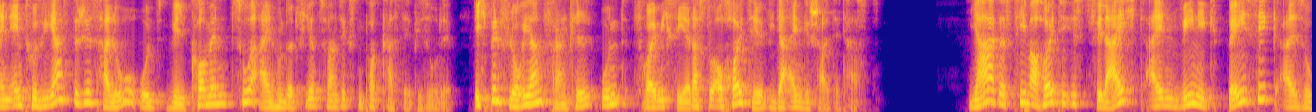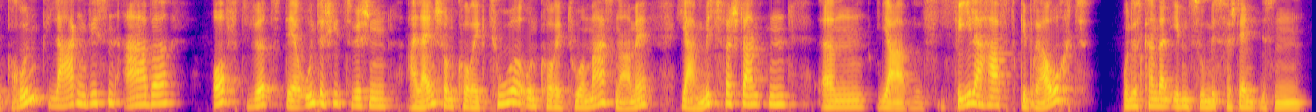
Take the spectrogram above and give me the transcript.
Ein enthusiastisches Hallo und willkommen zur 124. Podcast-Episode. Ich bin Florian Frankl und freue mich sehr, dass du auch heute wieder eingeschaltet hast. Ja, das Thema heute ist vielleicht ein wenig basic, also Grundlagenwissen, aber oft wird der Unterschied zwischen allein schon Korrektur und Korrekturmaßnahme ja missverstanden, ähm, ja fehlerhaft gebraucht und es kann dann eben zu Missverständnissen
